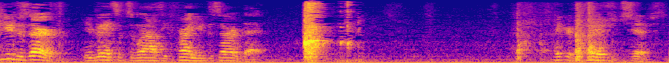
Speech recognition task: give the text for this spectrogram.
What you deserve. You're being such a lousy friend. You deserve that. Take your chips.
